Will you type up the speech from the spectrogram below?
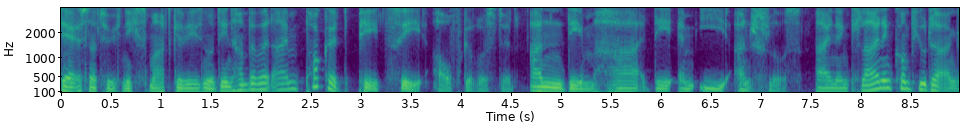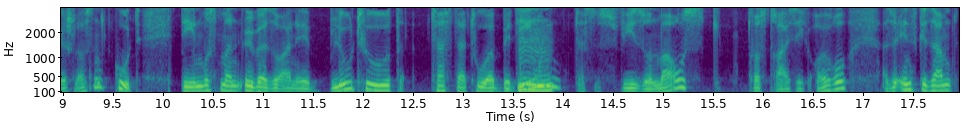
der ist natürlich nicht smart gewesen und den haben wir mit einem Pocket-PC aufgerüstet, an dem HDMI-Anschluss. Einen kleinen Computer angeschlossen. Gut, den muss man über so eine Bluetooth-Tastatur bedienen. Mhm. Das ist wie so ein Maus, kostet 30 Euro. Also insgesamt,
